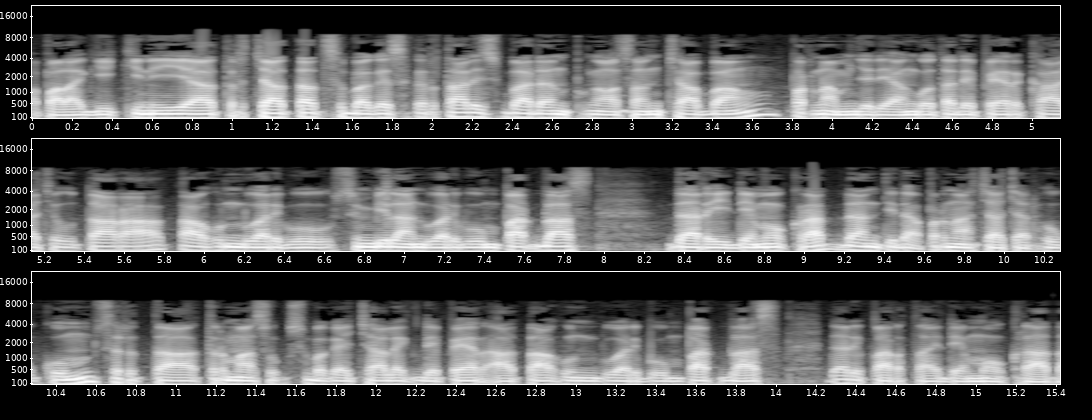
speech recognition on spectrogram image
Apalagi kini ia tercatat sebagai sekretaris Badan Pengawasan Cabang, pernah menjadi anggota DPRK Aceh Utara tahun 2009-2014, dari Demokrat dan tidak pernah cacat hukum serta termasuk sebagai caleg DPRA tahun 2014 dari Partai Demokrat.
